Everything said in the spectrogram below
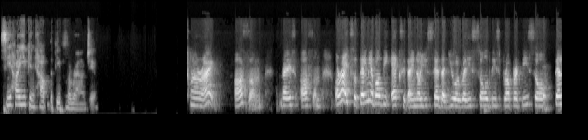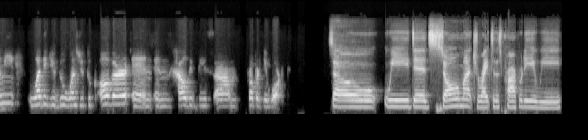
see how you can help the people around you. All right Awesome. That is awesome. All right. So tell me about the exit. I know you said that you already sold this property. So tell me what did you do once you took over and, and how did this um, property work? So we did so much right to this property. We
